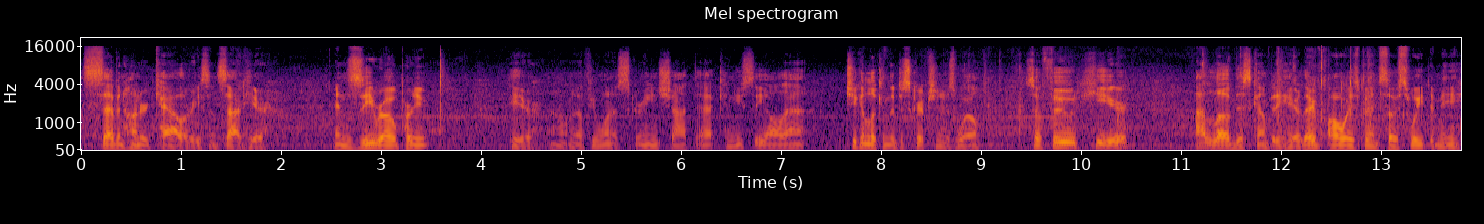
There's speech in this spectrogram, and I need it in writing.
700 calories inside here and zero pretty here. I don't know if you want to screenshot that. Can you see all that? But you can look in the description as well. So food here. I love this company here. They've always been so sweet to me.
